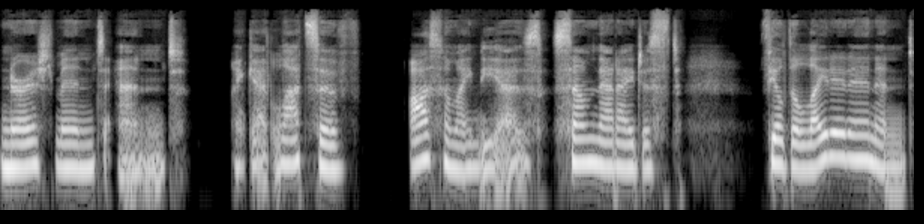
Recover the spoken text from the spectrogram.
nourishment, and I get lots of awesome ideas. Some that I just feel delighted in and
